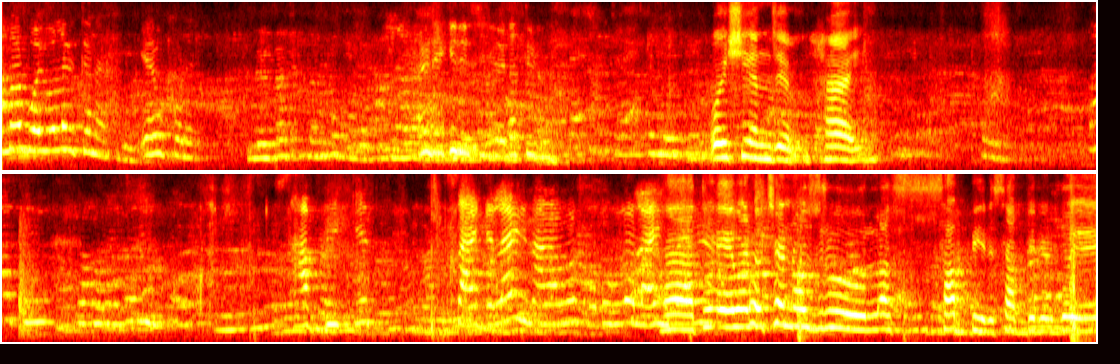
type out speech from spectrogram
আমার বই বলে কেন এর উপরে। রেখে দিয়েছি, এটা ঐশী অ্যাঞ্জেল, হাই। হ্যাঁ তো এবার হচ্ছে নজরুল সাব্বির, সাব্বিরের বইয়ে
